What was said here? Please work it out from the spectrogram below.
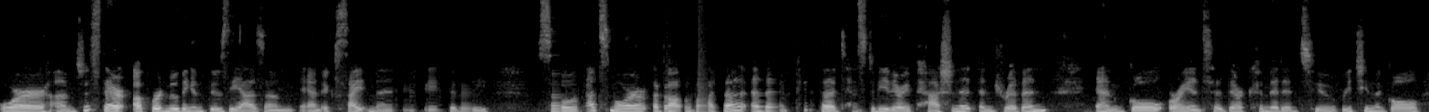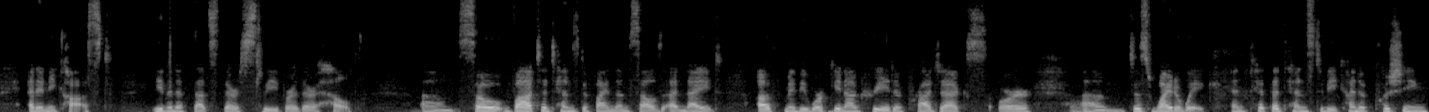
or um, just their upward moving enthusiasm and excitement and creativity. So that's more about Vata, and then Pitta tends to be very passionate and driven and goal oriented. They're committed to reaching the goal at any cost, even if that's their sleep or their health. Um, so Vata tends to find themselves at night up, maybe working on creative projects or um, just wide awake. And Pitta tends to be kind of pushing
